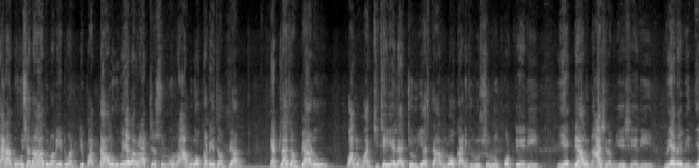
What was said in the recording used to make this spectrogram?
కరదూషణాదులు అనేటువంటి పద్నాలుగు వేల రాక్షసులను రాముడు ఒక్కడే చంపాడు. ఎట్లా చంపాడు? వాళ్ళు మంచి చేయలే చెడు చేస్తారు. లోకానికి ఋషులను కొట్టేది ఈ యజ్ఞాలు నాశనం చేసేది వేద విద్య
